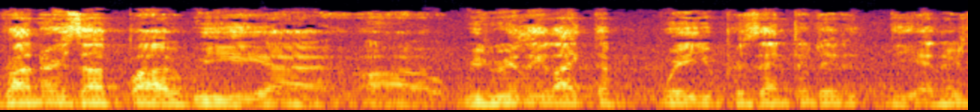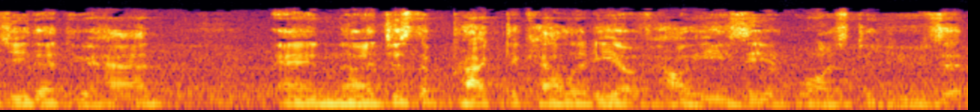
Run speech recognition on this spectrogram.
runners-up, uh, we uh, we really liked the way you presented it, the energy that you had and uh, just the practicality of how easy it was to use it.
